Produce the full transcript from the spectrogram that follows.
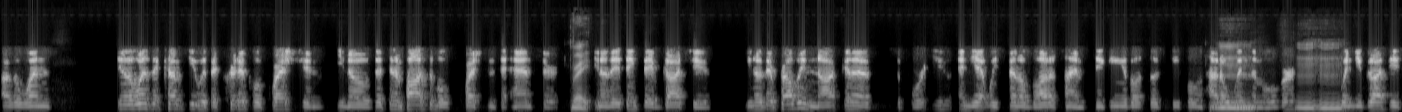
are the ones, you know, the ones that come to you with a critical question, you know, that's an impossible question to answer. right You know, they think they've got you. You know, they're probably not going to support you. And yet we spend a lot of time thinking about those people and how to Mm. win them over. hmm When you've got these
